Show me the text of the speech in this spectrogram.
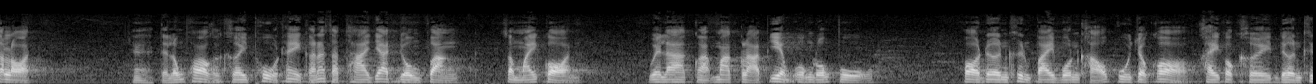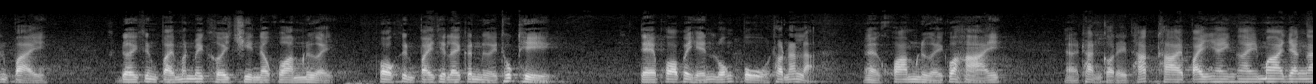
ตลอด แต่หลวงพ่อก็เคยพูดให้คณะสัตยาญาติโยมฟังสมัยก่อน เวลามากราบเยี่ยมองค์หลวงปู่พอเดินขึ้นไปบนเขาภูเจ้าก็ใครก็เคยเดินขึ้นไป เดินขึ้นไปมันไม่เคยชินเอาความเหนื่อย พอขึ้นไปทีไรก็เหนื่อยทุกที แต่พอไปเห็นหลวงปู่เท่านั้นละ่ะความเหนื่อยก็หายท่านก็ได้ทักทายไปยังไงมายังไง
